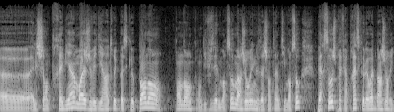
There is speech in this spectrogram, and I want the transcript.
Euh, elle chante très bien. Moi, je vais dire un truc parce que pendant pendant qu'on diffusait le morceau, Marjorie nous a chanté un petit morceau. Perso, je préfère presque la voix de Marjorie,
